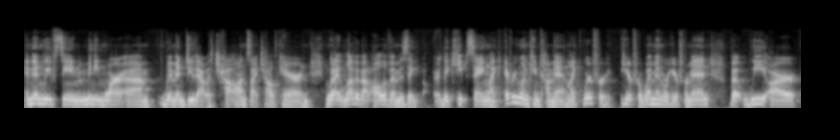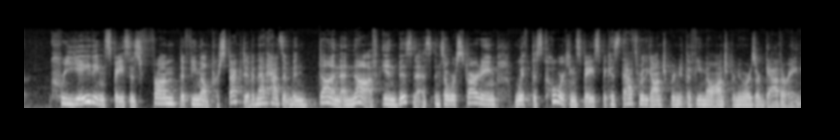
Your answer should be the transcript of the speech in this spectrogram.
And then we've seen many more um, women do that with child, on-site childcare. And, what I love about all of them is they they keep saying like everyone can come in. Like we're for here for women, we're here for men, but we are creating spaces from the female perspective and that hasn't been done enough in business. And so we're starting with this co-working space because that's where the entrepreneur the female entrepreneurs are gathering.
